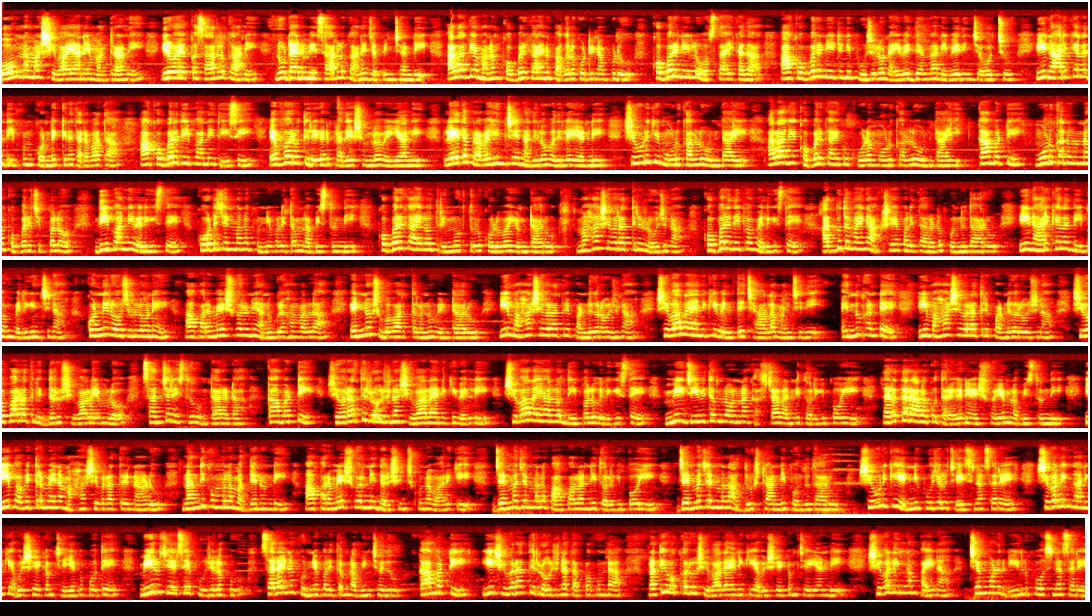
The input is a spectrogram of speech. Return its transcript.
ఓం నమ శివాయ అనే మంత్రాన్ని ఇరవై ఒక్క సార్లు కానీ నూట ఎనిమిది సార్లు కానీ జపించండి. అలాగే మనం కొబ్బరికాయను పగలకొట్టినప్పుడు కొబ్బరి నీళ్ళు వస్తాయి కదా ఆ కొబ్బరి నీటిని పూజలో నైవేద్యంగా నివేదించవచ్చు. ఈ నారికేల దీపం కొండెక్కిన తర్వాత ఆ కొబ్బరి దీపాన్ని తీసి ఎవ్వరూ తిరగని ప్రదేశంలో వెయ్యాలి. లేదా ప్రవహించే నదిలో వదిలేయండి. శివుడికి మూడు కళ్ళు ఉంటాయి. అలాగే కొబ్బరికాయకు కూడా మూడు కళ్ళు ఉంటాయి. కాబట్టి మూడు కన్నులున్న కొబ్బరి చిప్పలో దీపాన్ని వెలిగిస్తే కోటి జన్మల పుణ్యఫలితం లభిస్తుంది. కొబ్బరికాయలో త్రిమూర్తులు కొలువై ఉంటారు. మహాశివరాత్రి రోజున కొబ్బరి దీపం వెలిగిస్తే అద్భుతమైన అక్షయ ఫలితాలను పొందుతారు. ఈ నారికేల దీపం వెలిగించిన కొన్ని రోజుల్లోనే ఆ పరమేశ్వరుని అనుగ్రహం వల్ల ఎన్నో శుభవార్తలను వింటారు. ఈ మహాశివరాత్రి పండుగ రోజున శివాలయానికి వెళ్తే చాలా మంచిది. ఎందుకంటే ఈ మహాశివరాత్రి పండుగ రోజున శివపార్వతులు ఇద్దరు శివాలయంలో సంచరిస్తూ ఉంటారట. కాబట్టి శివరాత్రి రోజున శివాలయానికి వెళ్ళి శివాలయాల్లో దీపాలు వెలిగిస్తే మీ జీవితంలో ఉన్న కష్టాలన్నీ తొలగిపోయి తరతరాలకు తరగని ఐశ్వర్యం లభిస్తుంది. ఈ పవిత్రమైన మహాశివరాత్రి నాడు నంది కొమ్ముల మధ్య నుండి ఆ పరమేశ్వరుని దర్శించుకున్న వారికి జన్మజన్మల పాపాలన్నీ తొలగిపోయి జన్మజన్మల అదృష్టాన్ని పొందుతారు. శివునికి ఎన్ని పూజలు చేసినా సరే శివలింగానికి అభిషేకం చేయకపోతే మీరు చేసే పూజలకు సరైన పుణ్య ఫలితం ఫలితం లభించదు. కాబట్టి ఈ శివరాత్రి రోజున తప్పకుండా ప్రతి ఒక్కరూ శివాలయానికి అభిషేకం చేయండి. శివలింగం పైన చెమ్మడు నీళ్ళు పోసినా సరే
